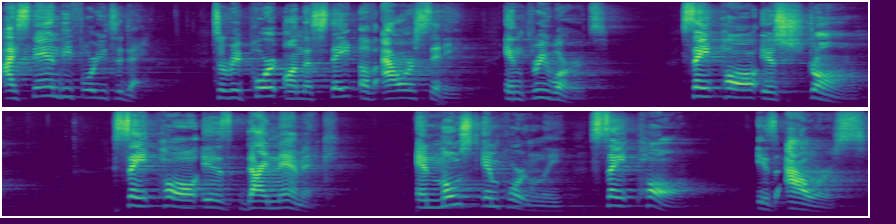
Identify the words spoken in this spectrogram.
I stand before you today to report on the state of our city in three words St. Paul is strong, St. Paul is dynamic, and most importantly, St. Paul is ours.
